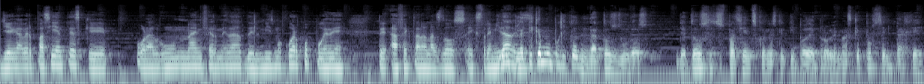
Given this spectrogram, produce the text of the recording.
llega a haber pacientes que por alguna enfermedad del mismo cuerpo puede afectar a las dos extremidades. Platícame un poquito de datos duros de todos estos pacientes con este tipo de problemas. ¿Qué porcentaje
